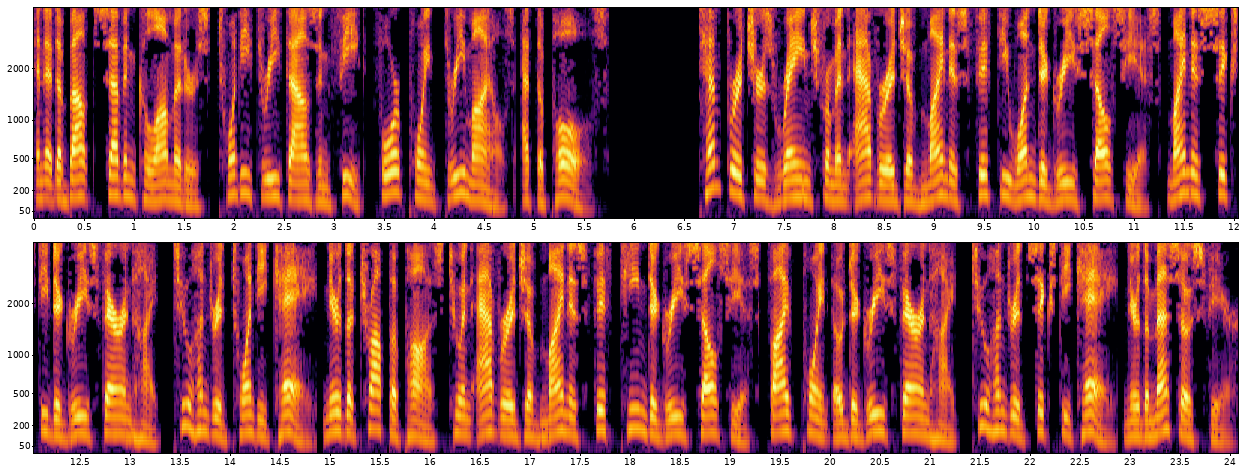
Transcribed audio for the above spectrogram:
and at about 7 kilometers (23,000 feet, 4.3 miles) at the poles. Temperatures range from an average of minus 51 degrees Celsius minus 60 degrees Fahrenheit, 220 K near the tropopause to an average of minus 15 degrees Celsius 5.0 degrees Fahrenheit, 260 K near the mesosphere.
